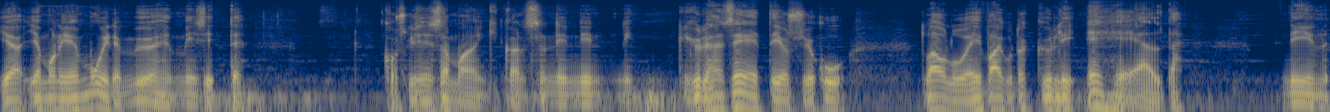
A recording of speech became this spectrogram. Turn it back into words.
ja, ja monien muiden myöhemmin sitten Koskisen samainkin kanssa, niin, niin, niin kyllähän se, että jos joku laulu ei vaikuta kyllä eheältä, niin,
